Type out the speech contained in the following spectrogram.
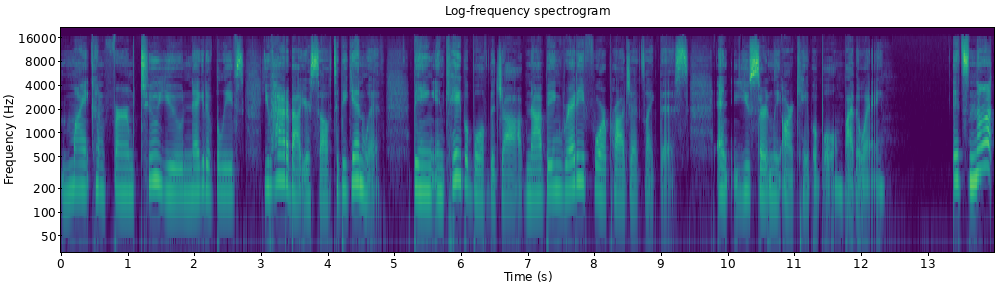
might confirm to you negative beliefs you had about yourself to begin with. Being incapable of the job, not being ready for a project like this. And you certainly are capable, by the way. It's not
